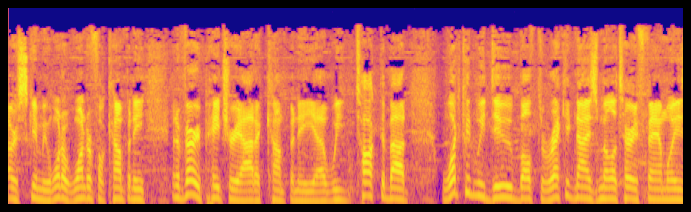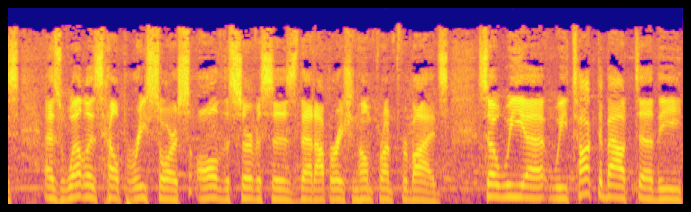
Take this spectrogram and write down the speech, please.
or excuse me, what a wonderful company and a very patriotic company. Uh, we talked about what could we do both to recognize military families as well as help resource all the services that Operation Homefront provides. So we uh, we talked about uh, the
